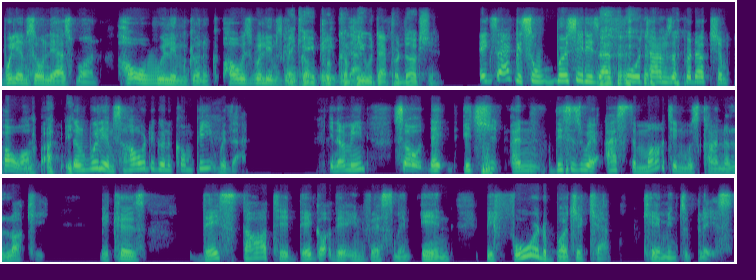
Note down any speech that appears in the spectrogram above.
Williams only has one. How are William gonna? How is Williams gonna compete, compete, with, compete with that production? Exactly. So Mercedes has four times the production power right. than Williams. How are they going to compete with that? You know what I mean? So they, it should, and this is where Aston Martin was kind of lucky because they started, they got their investment in before the budget cap came into place.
